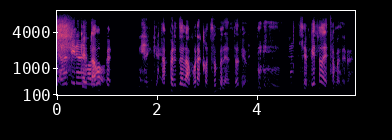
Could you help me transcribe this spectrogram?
Ya me tiene Que, de estamos mal per- que estás perdiendo las buenas costumbres, Antonio. Se empieza de esta manera.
